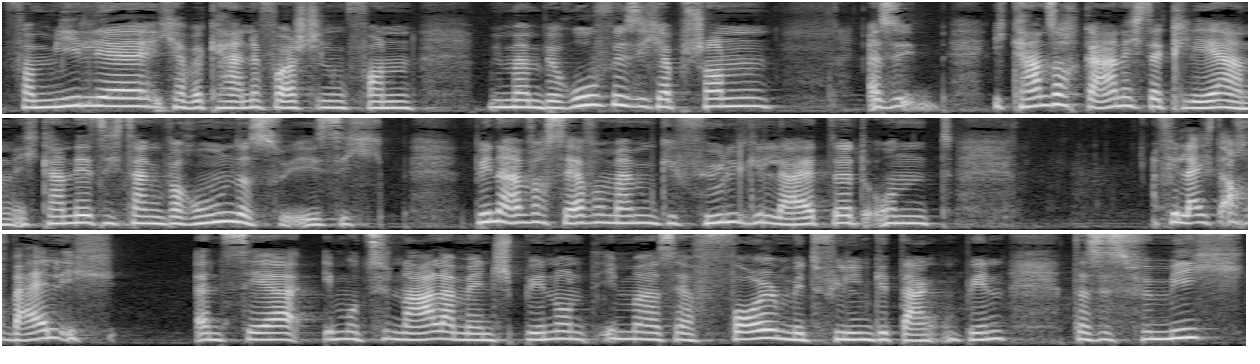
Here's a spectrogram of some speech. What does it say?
Familie, ich habe keine Vorstellung von, wie mein Beruf ist. Ich habe schon, also ich kann es auch gar nicht erklären. Ich kann dir jetzt nicht sagen, warum das so ist. Ich bin einfach sehr von meinem Gefühl geleitet und vielleicht auch, weil ich ein sehr emotionaler Mensch bin und immer sehr voll mit vielen Gedanken bin, dass es für mich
